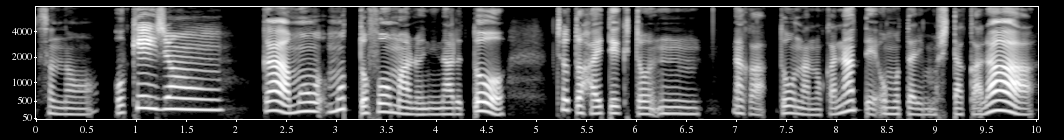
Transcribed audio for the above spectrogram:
その、オケージョンがももっとフォーマルになると、ちょっと履いていくと、うん、なんかどうなのかなって思ったりもしたから、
